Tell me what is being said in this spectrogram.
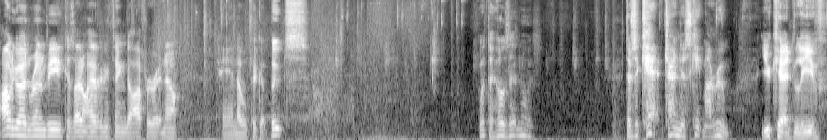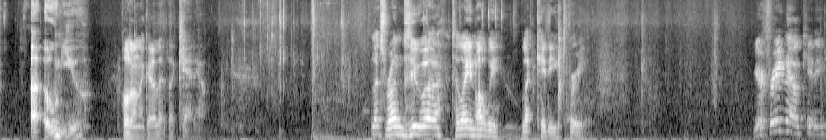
I'm gonna go ahead and run V because I don't have anything to offer right now. And I will pick up boots. What the hell is that noise? There's a cat trying to escape my room. You can't leave. I own you. Hold on, I gotta let that cat out. Let's run to uh to lane while we let Kitty free. You're free now, Kitty.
